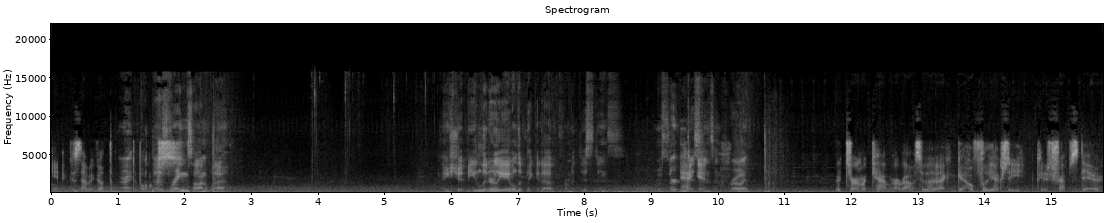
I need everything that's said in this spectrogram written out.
Yeah, because now we got the, Alright, the put box. those rings on. Wow. Now you should be literally able to pick it up from a distance, from a certain Hang it. distance, and throw it. Return my camera around so that I can get hopefully actually get a traps there.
